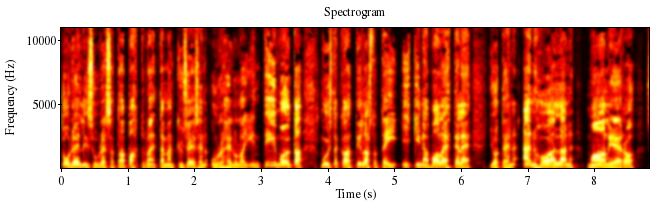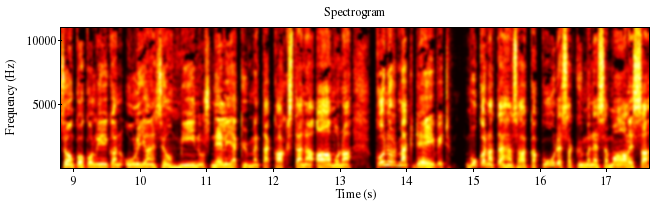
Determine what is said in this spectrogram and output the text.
todellisuudessa tapahtuneet tämän kyseisen urheilulajin tiimoilta. Muistakaa, tilastot ei ikinä valehtele, joten NHLn maaliero, se on koko liigan uljain, se on miinus 42 tänä aamuna. Conor McDavid, mukana tähän saakka 60 maalissa,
